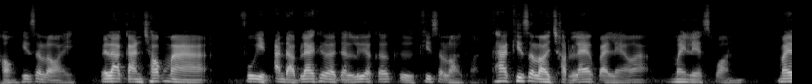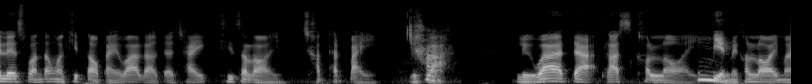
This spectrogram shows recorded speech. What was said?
ของ crystalloidเวลาการช็อกมา ฟลูอิดอันดับแรกที่เราจะเลือกก็คือคริสตัลลอยด์ก่อน ถ้าคริสตัลลอยด์ช็อตแรกไปแล้วอะไม่レスปอนไม่レスปอนต้องมาคิดต่อไปว่าเราจะใช้คริสตัลลอยด์ช็อตถัดไปหรือเปล่า ค่ะ หรือว่าจะ plus คอลลอย อืม เปลี่ยนเป็นคอลลอยไหม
